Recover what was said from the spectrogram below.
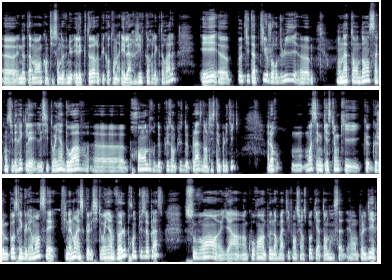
euh, notamment quand ils sont devenus électeurs, et puis quand on a élargi le corps électoral. Et euh, petit à petit, aujourd'hui, euh, on a tendance à considérer que les, citoyens doivent euh, prendre de plus en plus de place dans le système politique. Alors, moi, c'est une question que, je me pose régulièrement, c'est finalement, est-ce que les citoyens veulent prendre plus de place? Souvent, euh, il y a un courant un peu normatif en Sciences Po qui a tendance à, on peut le dire,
